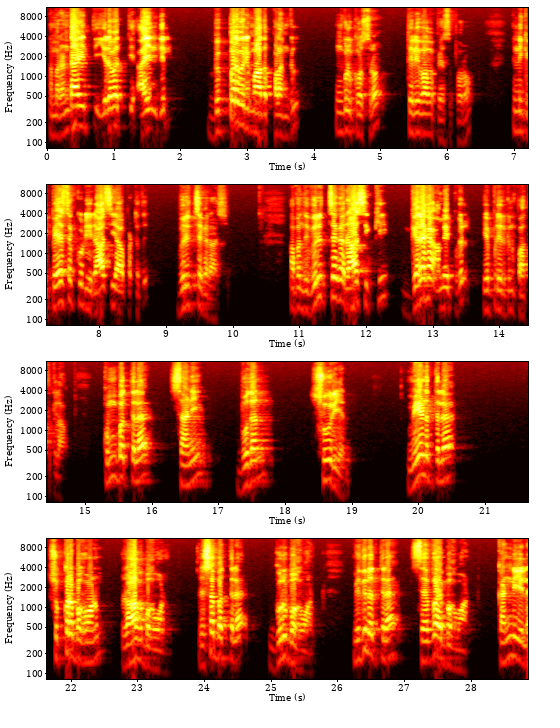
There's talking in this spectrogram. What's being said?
நம்ம ரெண்டாயிரத்தி இருபத்தி ஐந்தில் பிப்ரவரி மாத பழங்கள் உங்களுக்கோசரம் தெளிவாக பேச போறோம். இன்னைக்கு பேசக்கூடிய ராசி ஆகப்பட்டது விருச்சக ராசி. அப்ப இந்த விருச்சக ராசிக்கு கிரக அமைப்புகள் எப்படி இருக்குன்னு பார்த்துக்கலாம். கும்பத்துல சனி புதன் சூரியன். மீனத்துல சுக்கர பகவானும் ராகு பகவானும். ரிஷபத்துல குரு பகவான் மிதுனத்துல செவ்வாய் பகவான் கண்ணியில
